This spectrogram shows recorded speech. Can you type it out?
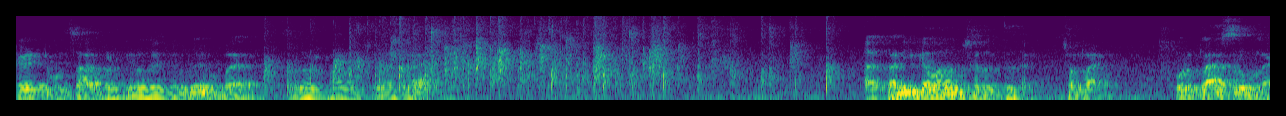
கேட்டு உற்சாகப்படுத்தினதுங்கிறது ரொம்ப சந்தோஷமான விஷயம் அதில். தனி கவனம் செலுத்துதல். சொல்கிறேன் ஒரு கிளாஸ் ரூமில்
